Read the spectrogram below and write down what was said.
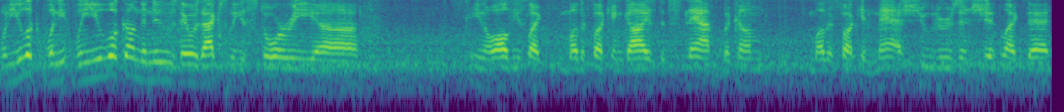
When you look when you when you look on the news, there was actually a story. Uh, you know, all these like motherfucking guys that snap become motherfucking mass shooters and shit like that.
